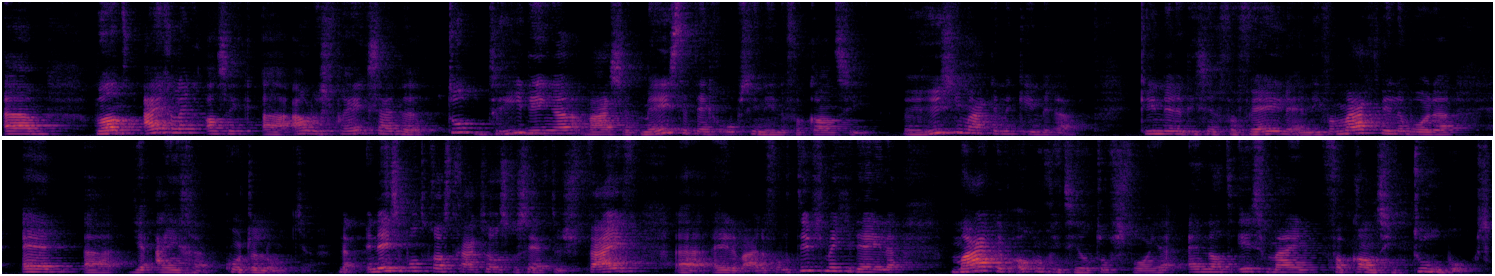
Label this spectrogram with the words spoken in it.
Um, want eigenlijk, als ik uh, ouders spreek, zijn de top drie dingen waar ze het meeste tegenop zien in de vakantie: ruziemakende kinderen, kinderen die zich vervelen en die vermaakt willen worden, en uh, je eigen korte lontje. Nou, in deze podcast ga ik zoals gezegd dus vijf uh, hele waardevolle tips met je delen. Maar ik heb ook nog iets heel tofs voor je. En dat is mijn vakantie toolbox.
